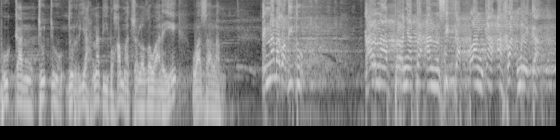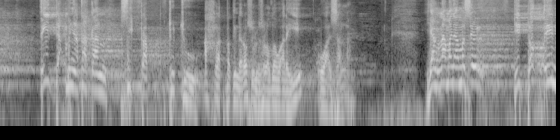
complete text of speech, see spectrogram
bukan cucu duriah Nabi Muhammad Shallallahu Alaihi Wasallam. Kenapa kok gitu? Karena pernyataan sikap langkah akhlak mereka tidak menyatakan sikap cucu akhlak baginda Rasul Shallallahu Alaihi Wasallam. Yang namanya Mesir didoktrin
